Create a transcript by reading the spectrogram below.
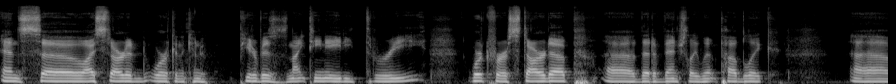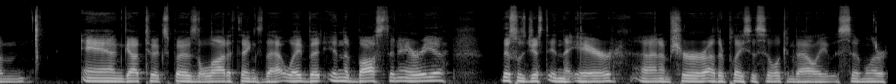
and so I started work in the computer business in 1983 worked for a startup uh, that eventually went public um, and got to expose a lot of things that way. But in the Boston area, this was just in the air, and I'm sure other places, Silicon Valley, it was similar.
